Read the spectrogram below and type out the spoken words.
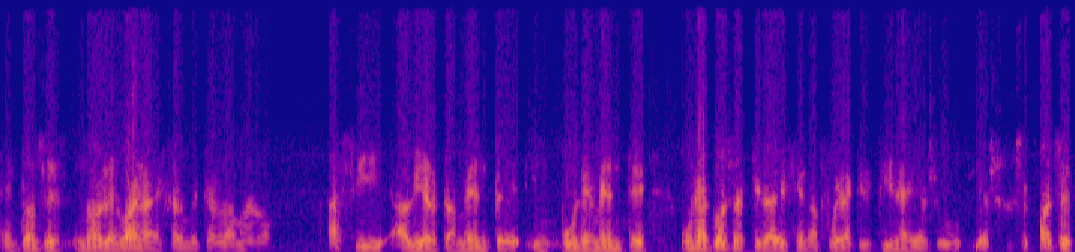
Entonces no les van a dejar meter la mano así abiertamente, impunemente. Una cosa es que la dejen afuera Cristina y a, su, y a sus secuaces,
